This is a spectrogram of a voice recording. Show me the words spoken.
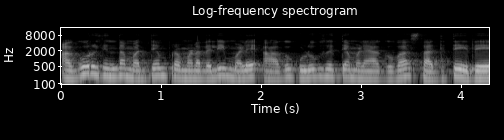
ಅಗೋರದಿಂದ ಮಧ್ಯಮ ಪ್ರಮಾಣದಲ್ಲಿ ಮಳೆ ಹಾಗೂ ಗುಡುಗು ಸಹಿತ ಮಳೆಯಾಗುವ ಸಾಧ್ಯತೆ ಇದೆ.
